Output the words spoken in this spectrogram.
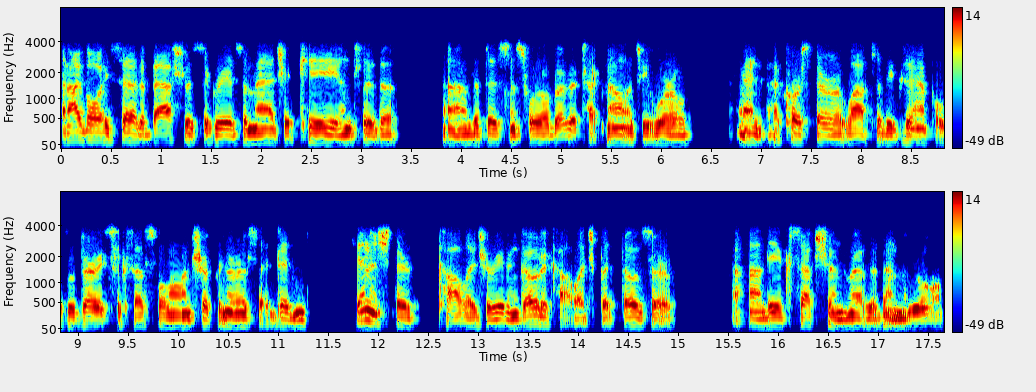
And I've always said a bachelor's degree is a magic key into the uh, the business world or the technology world. And of course, there are lots of examples of very successful entrepreneurs that didn't finish their college or even go to college, but those are uh, the exception rather than the rule.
